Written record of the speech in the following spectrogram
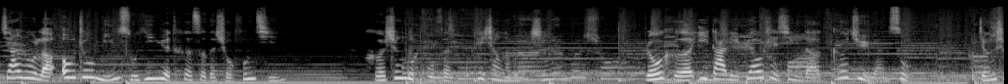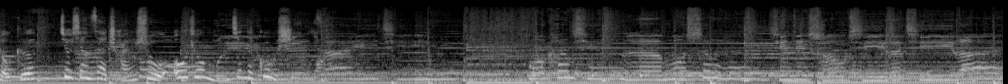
加入了欧洲民俗音乐特色的手风琴，和声的部分配上了美声，融合意大利标志性的歌剧元素。整首歌就像在传述欧洲民间的故事一样。我看见了陌生人，渐渐熟悉了起来。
